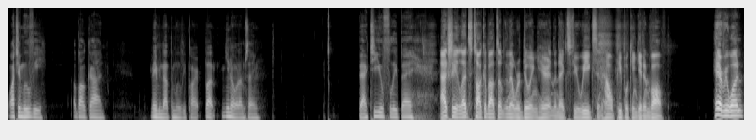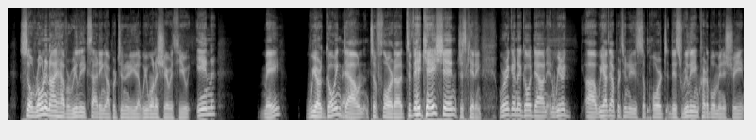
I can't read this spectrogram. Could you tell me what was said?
watch a movie about God. Maybe not the movie part, but you know what I'm saying. Back to you, Felipe. Actually, let's talk about something that we're doing here in the next few weeks and how people can get involved. Hey, everyone. So, Ron and I have a really exciting opportunity that we want to share with you. In May, we are going May. down to Florida to vacation. Just kidding. We're going to go down and we're uh, we have the opportunity to support this really incredible ministry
